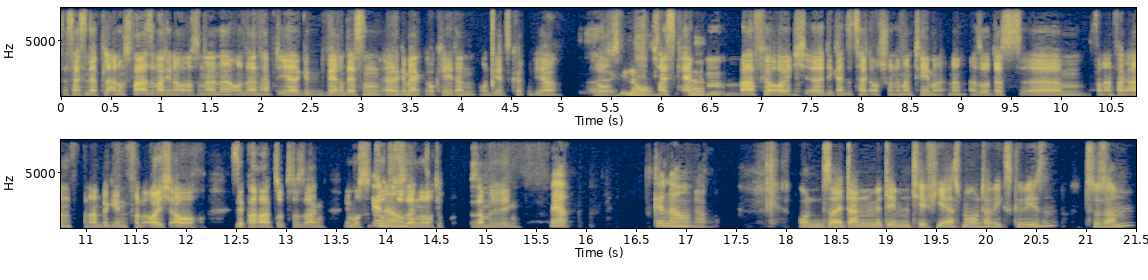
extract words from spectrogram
Das heißt, in der Planungsphase wart ihr noch auseinander und dann habt ihr währenddessen äh, gemerkt, okay, dann und jetzt könnten wir los. genau. Das heißt, Campen war für euch äh, die ganze Zeit auch schon immer ein Thema. Ne? Also das ähm, von Anfang an, von Anbeginn von euch auch separat sozusagen. Ihr musstet Genau. sozusagen nur noch die Punkte zusammenlegen. Genau. Ja. Und seid dann mit dem T4 erstmal unterwegs gewesen, zusammen?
